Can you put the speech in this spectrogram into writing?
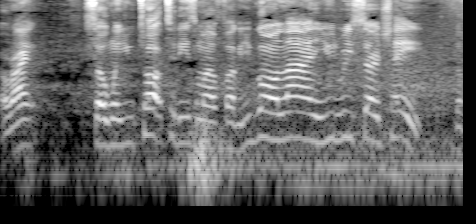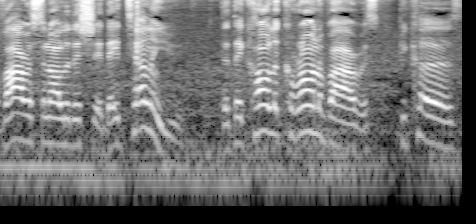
All right? So when you talk to these motherfuckers, you go online and you research, hey, the virus and all of this shit, they telling you that they call it coronavirus because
